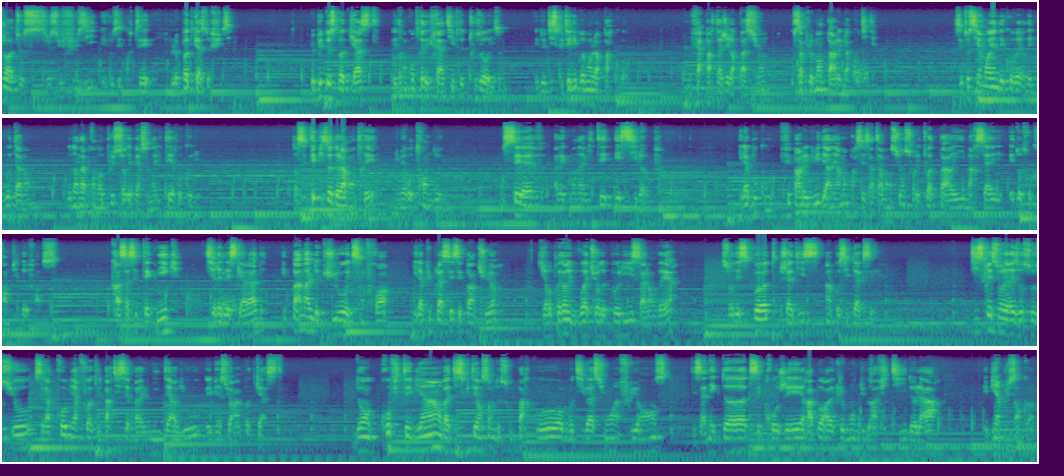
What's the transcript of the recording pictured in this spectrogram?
Bonjour à tous, je suis Fusil et vous écoutez le podcast de Fusil. Le but de ce podcast est de rencontrer des créatifs de tous horizons et de discuter librement de leur parcours, de faire partager leur passion ou simplement de parler de leur quotidien. C'est aussi un moyen de découvrir des nouveaux talents ou d'en apprendre plus sur des personnalités reconnues. Dans cet épisode de la rentrée, numéro 32, on s'élève avec mon invité Essilope. Il a beaucoup fait parler de lui dernièrement par ses interventions sur les toits de Paris, Marseille et d'autres grandes villes de France. Grâce à ses techniques, tirées de l'escalade et pas mal de culot et de sang-froid, il a pu placer ses peintures, qui représentent une voiture de police à l'envers, sur des spots jadis impossibles d'accès. Discret sur les réseaux sociaux, c'est la première fois qu'il participe à une interview et bien sûr à un podcast. Donc profitez bien, on va discuter ensemble de son parcours, motivation, influence, des anecdotes, ses projets, rapports avec le monde du graffiti, de l'art et bien plus encore.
